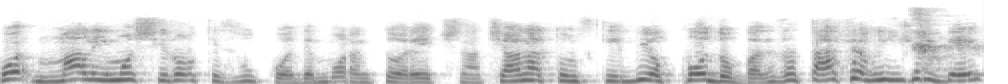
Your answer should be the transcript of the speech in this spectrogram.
ko, mali imao široke zvukode, moram to reći. Znači, anatomski je bio podoban za takav incident.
